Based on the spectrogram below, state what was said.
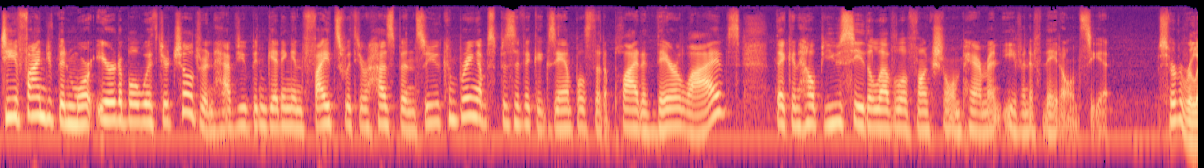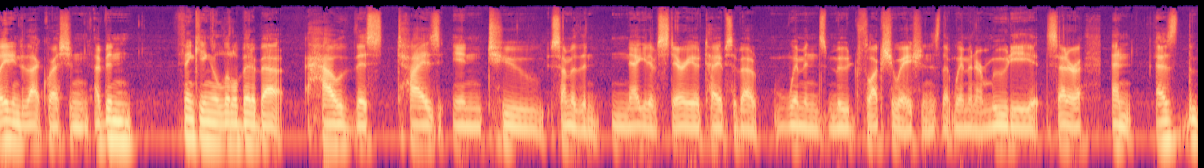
do you find you've been more irritable with your children? Have you been getting in fights with your husband? So you can bring up specific examples that apply to their lives that can help you see the level of functional impairment even if they don't see it. Sort of relating to that question, I've been thinking a little bit about how this ties into some of the negative stereotypes about women's mood fluctuations that women are moody etc and as the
